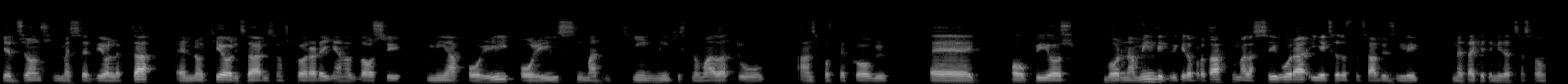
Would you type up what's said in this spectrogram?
και Τζόνσον μέσα σε δύο λεπτά, ενώ και ο Ριτσάρλισον σκόραρε για να δώσει μια πολύ πολύ σημαντική νίκη στην ομάδα του Άνς Ποστεκόγλου, ε, ο οποίος μπορεί να μην διεκδικεί το πρωτάθλημα, αλλά σίγουρα η έξοδος στο Champions League μετά και την ήττα της Αστον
